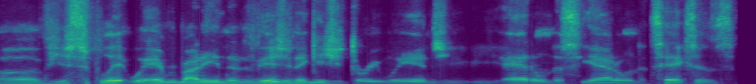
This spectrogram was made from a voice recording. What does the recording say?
uh, if you split with everybody in the division, that gives you three wins. You, you add on the Seattle and the Texans.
